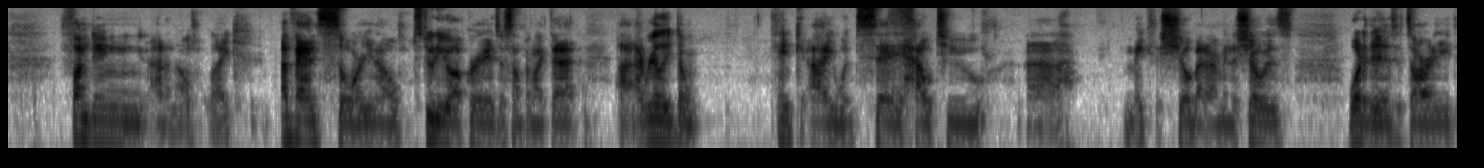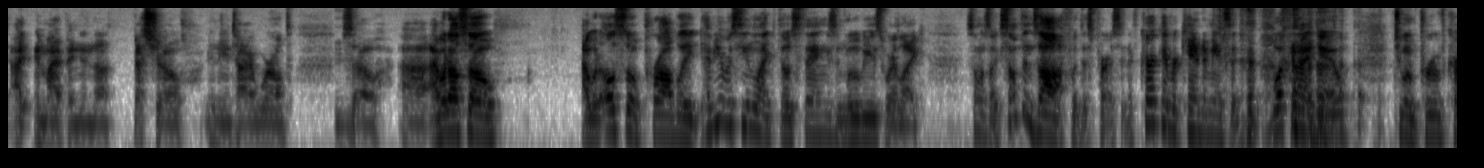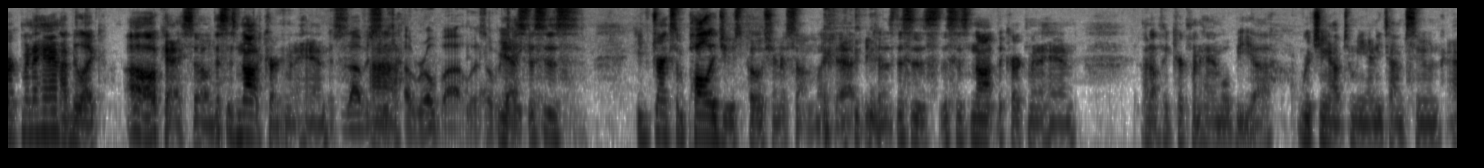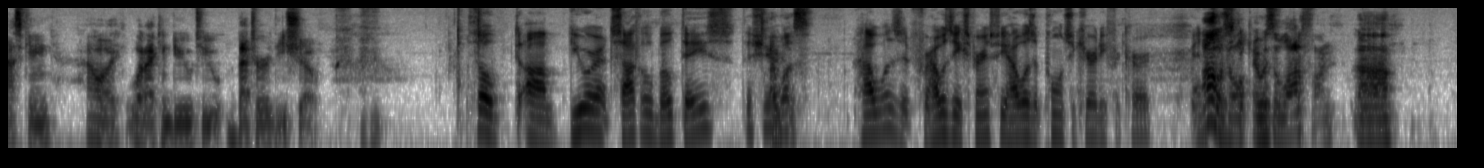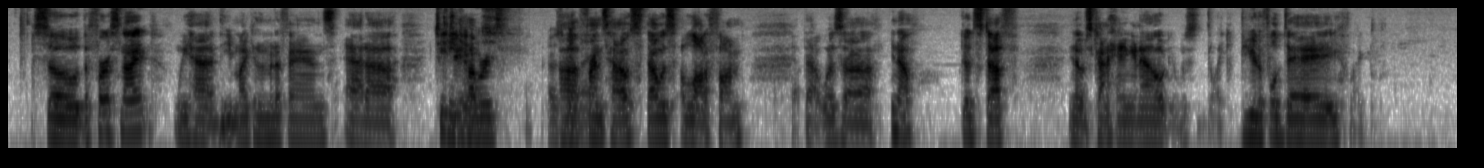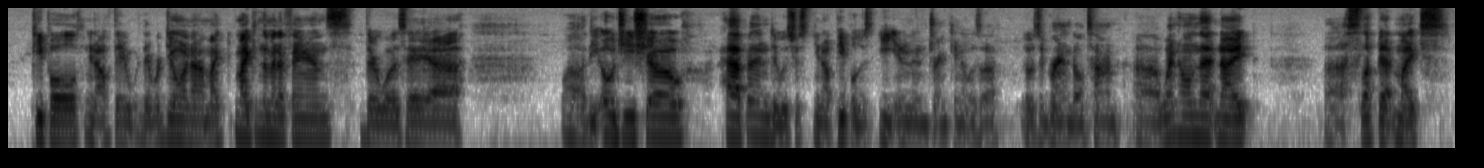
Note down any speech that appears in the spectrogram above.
funding. I don't know, like events or you know studio upgrades or something like that. I, I really don't think I would say how to uh, make the show better. I mean, the show is what it is. It's already, I, in my opinion, the best show in the entire world. So uh, I would also, I would also probably. Have you ever seen like those things in movies where like someone's like something's off with this person? If Kirk ever came to me and said, "What can I do to improve Kirk Minihane?" I'd be like, "Oh, okay. So this is not Kirk Minihane. This is obviously Uh, a robot who has overtaken. Yes, this him. is. He drank some polyjuice potion or something like that because this is this is not the Kirk Minihane. I don't think Kirk Minihane will be uh, reaching out to me anytime soon, asking how I what I can do to better the show. So, um, you were at Saco both days this year. I was. How was it for? How was the experience for you? How was it pulling security for Kirk? Oh, it was, a, it was a lot of fun. Uh, so the first night we had the Mike and the Minifans at uh, TJ Hubbard's That was a good uh, friend's house. That was a lot of fun. That was uh, you know, good stuff. You know, just kind of hanging out. It was like beautiful day. Like people, you know, they they were doing uh, Mike Mike and the Minifans. There was a uh, well, the OG show happened. It was just you know people just eating and drinking. It was a it was a grand old time. Uh, went home that night. Uh, slept at Mike's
